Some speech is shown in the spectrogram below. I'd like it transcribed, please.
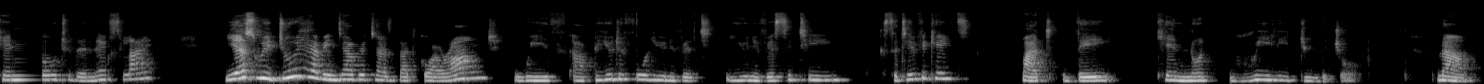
Can go to the next slide. Yes, we do have interpreters that go around with uh, beautiful university certificates, but they cannot really do the job. Now,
